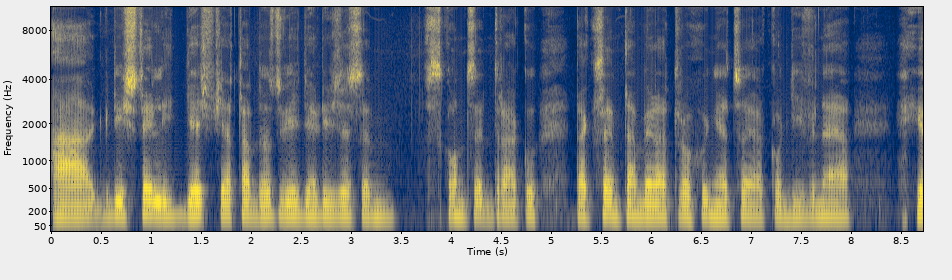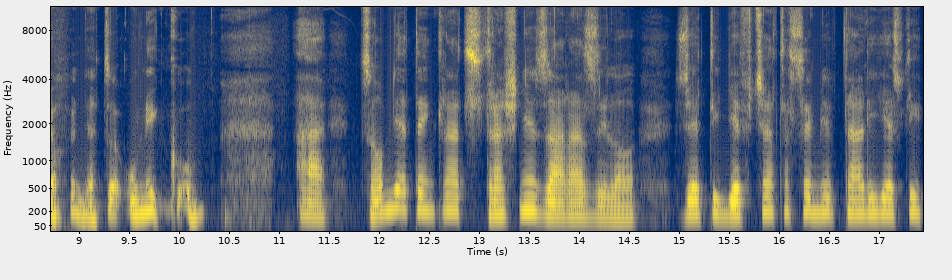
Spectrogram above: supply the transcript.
A když se děvčata dozvěděli, že jsem z koncentráku, tak jsem tam byla trochu něco jako divné, jo, něco unikum. A co mě tenkrát strašně zarazilo, že ty děvčata se mě ptali, jestli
